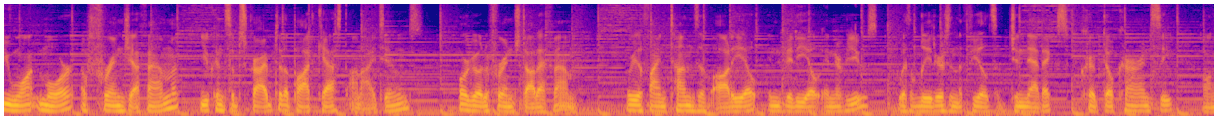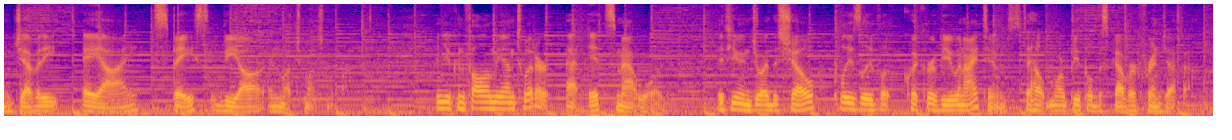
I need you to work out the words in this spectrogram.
you want more of Fringe FM, you can subscribe to the podcast on iTunes or go to fringe.fm where you'll find tons of audio and video interviews with leaders in the fields of genetics, cryptocurrency, longevity, AI, space, VR, and much, much more. And you can follow me on Twitter at It's Matt Ward. If you enjoyed the show, please leave a quick review in iTunes to help more people discover Fringe FM.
